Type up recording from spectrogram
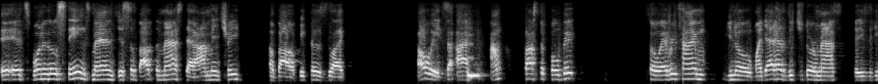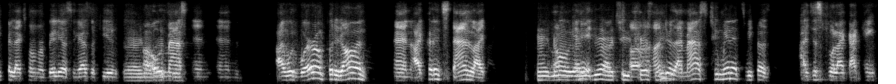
it's one of those things, man. Just about the mask that I'm intrigued about because like always, I I'm claustrophobic. So every time, you know, my dad has luchador masks. He's, he collects memorabilia, so he has a few Yeah, uh, old masks, and and I would wear them, put it on, and I couldn't stand like no, yeah, minute, yeah, dude, uh, me. under that mask two minutes because I just feel like I can't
